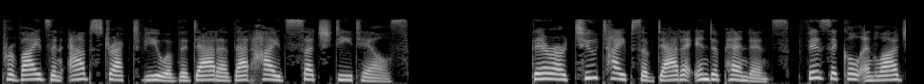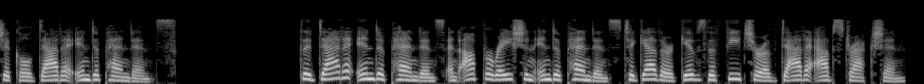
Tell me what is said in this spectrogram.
provides an abstract view of the data that hides such details. There are two types of data independence, physical and logical data independence. The data independence and operation independence together gives the feature of data abstraction.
